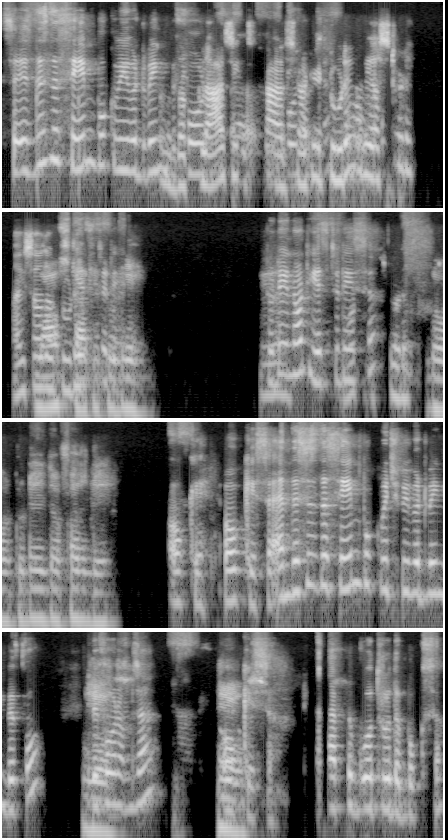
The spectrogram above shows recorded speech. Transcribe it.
So is this the same book we were doing So the before class uh, before started Ramzan? today or yesterday? I saw Class the today. Yesterday. today. Today, Yeah, not yesterday, not sir. yesterday. No, today is the first day. Okay, okay, sir. And this is the same book which we were doing before, before Yes. Ramzan? Okay, Yes. sir. I have to go through the book, sir.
